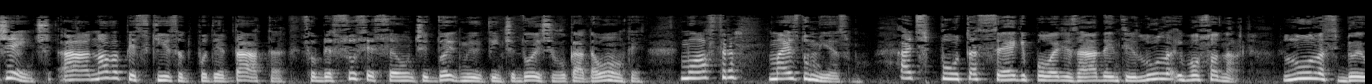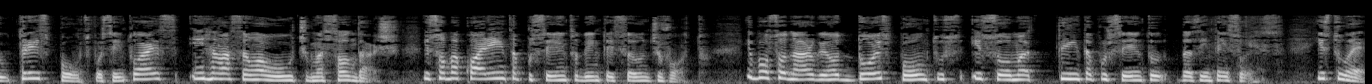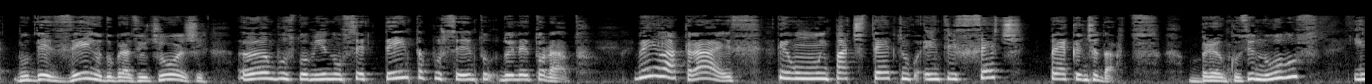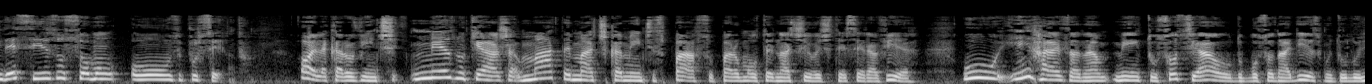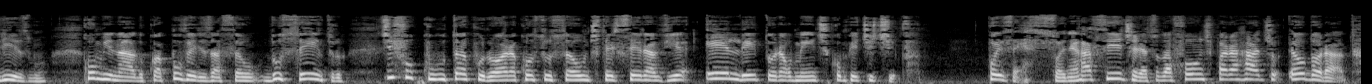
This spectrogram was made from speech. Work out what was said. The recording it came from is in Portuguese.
Gente, a nova pesquisa do Poder Data sobre a sucessão de 2022, divulgada ontem, mostra mais do mesmo. A disputa segue polarizada entre Lula e Bolsonaro. Lula subiu 3 pontos percentuais em relação à última sondagem e soma 40% da intenção de voto. E Bolsonaro ganhou 2 pontos e soma 30% das intenções. Isto é, no desenho do Brasil de hoje, ambos dominam 70% do eleitorado. Bem lá atrás, tem um empate técnico entre sete pré-candidatos. Brancos e nulos, indecisos, somam 11%. Olha, caro ouvinte, mesmo que haja matematicamente espaço para uma alternativa de terceira via, o enraizamento social do bolsonarismo e do lulismo, combinado com a pulverização do centro, dificulta, por hora, a construção de terceira via eleitoralmente competitiva. Pois é, Sônia Raci, direto da fonte para a Rádio Eldorado.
